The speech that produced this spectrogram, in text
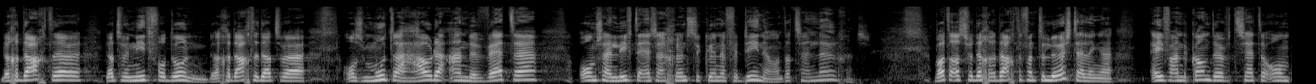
De gedachte dat we niet voldoen. De gedachte dat we ons moeten houden aan de wetten om zijn liefde en zijn gunst te kunnen verdienen. Want dat zijn leugens. Wat als we de gedachte van teleurstellingen even aan de kant durven te zetten om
